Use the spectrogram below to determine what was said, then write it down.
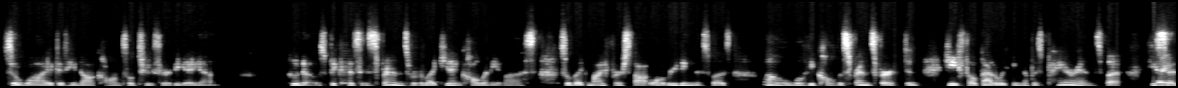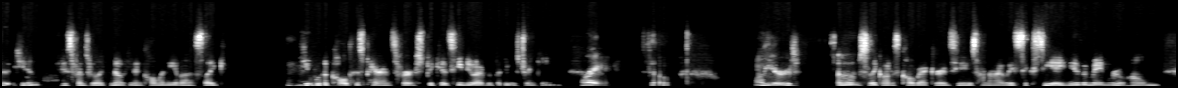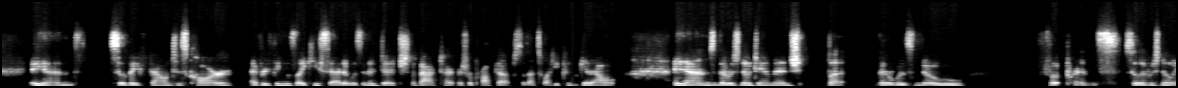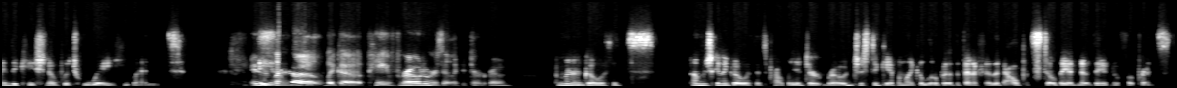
So why did he not call until 2 30 a.m who knows? Because his friends were like he didn't call any of us. So like my first thought while reading this was oh, well, he called his friends first and he felt bad waking up his parents. But he right. said he didn't, his friends were like, no, he didn't call any of us. Like, mm-hmm. he would have called his parents first because he knew everybody was drinking. Right. So weird. Um, so they got his call records. He was on Highway 68 near the main route home. And so they found his car. Everything was like he said, it was in a ditch. The back tires were propped up. So that's why he couldn't get out and there was no damage, but there was no footprints. So there was no indication of which way he went. Is and it like a like a paved road or is it like a dirt road? I'm gonna go with it's I'm just gonna go with it's probably a dirt road just to give them like a little bit of the benefit of the doubt, but still they had no they had no footprints.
